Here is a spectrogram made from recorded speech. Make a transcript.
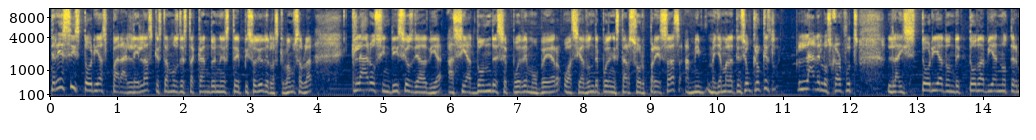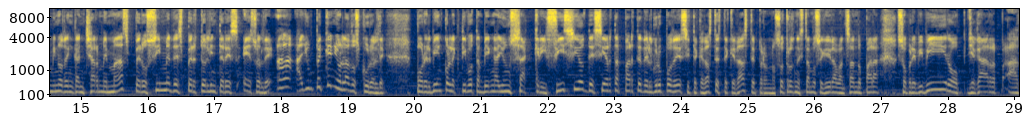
tres historias paralelas que estamos destacando en este episodio de las que vamos a hablar, claros indicios de hacia dónde se puede mover o hacia dónde pueden estar sorpresas. A mí me llama la atención. Creo que es la de los Hardfoods, la historia donde todavía no termino de engancharme más, pero sí me despertó el interés eso, el de, ah, hay un pequeño lado oscuro, el de, por el bien colectivo también hay un sacrificio de cierta parte del grupo de, si te quedaste, te quedaste, pero nosotros necesitamos seguir avanzando para sobrevivir o llegar a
